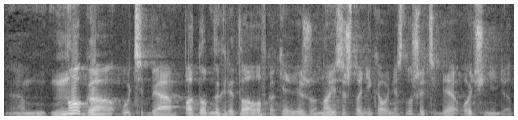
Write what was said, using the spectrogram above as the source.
Много у тебя подобных ритуалов, как я вижу. Но если что, никого не слушай, тебе очень идет.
